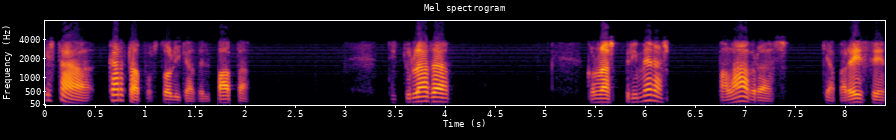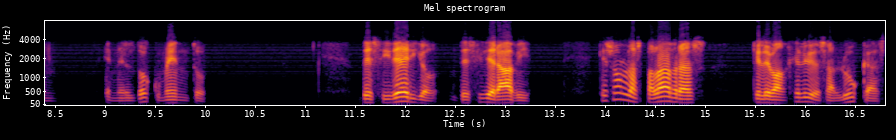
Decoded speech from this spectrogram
Esta carta apostólica del Papa, titulada con las primeras palabras que aparecen en el documento, Desiderio, Desideravi, que son las palabras que el Evangelio de San Lucas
